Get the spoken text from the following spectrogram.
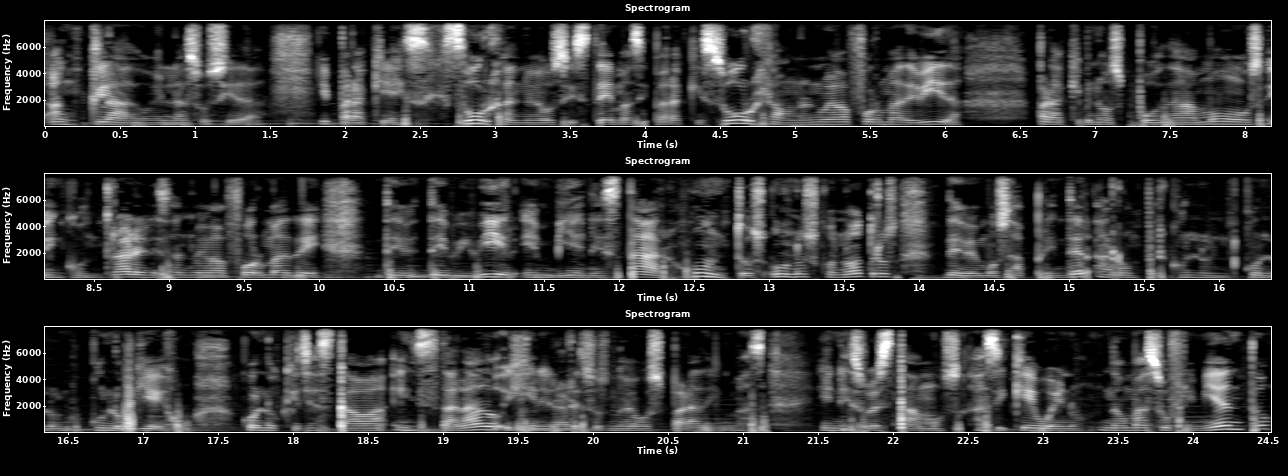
anclado en la sociedad. Y para que surjan nuevos sistemas y para que surja una nueva forma de vida, para que nos podamos encontrar en esa nueva forma de, vivir en bienestar juntos, unos con otros, debemos aprender a romper con lo, con, lo, con lo viejo, con lo que ya estaba instalado y generar esos nuevos paradigmas. En eso estamos. Así que bueno, no más sufrimiento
